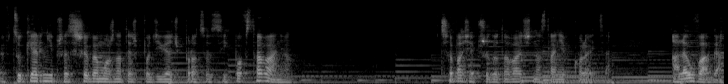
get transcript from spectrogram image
W cukierni przez szybę można też podziwiać proces ich powstawania. Trzeba się przygotować na stanie w kolejce. Ale uwaga,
